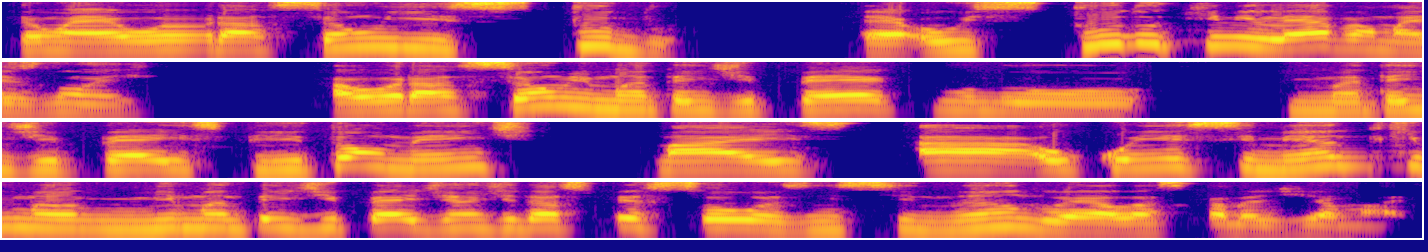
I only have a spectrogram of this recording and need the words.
Então é oração e estudo. É o estudo que me leva mais longe. A oração me mantém de pé, quando, me mantém de pé espiritualmente, mas a, o conhecimento que me mantém de pé diante das pessoas, ensinando elas cada dia mais.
